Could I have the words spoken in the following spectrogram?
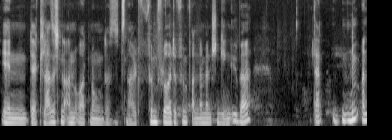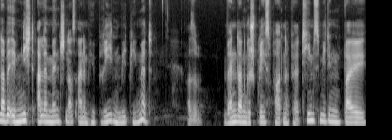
in der klassischen Anordnung, da sitzen halt fünf Leute, fünf andere Menschen gegenüber, dann nimmt man aber eben nicht alle Menschen aus einem hybriden Meeting mit. Also wenn dann Gesprächspartner per Teams-Meeting bei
